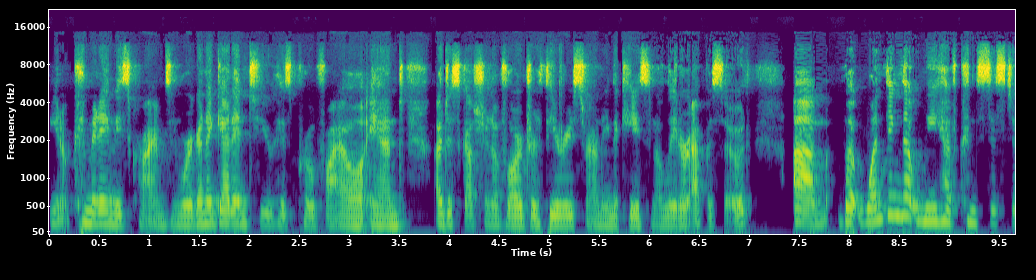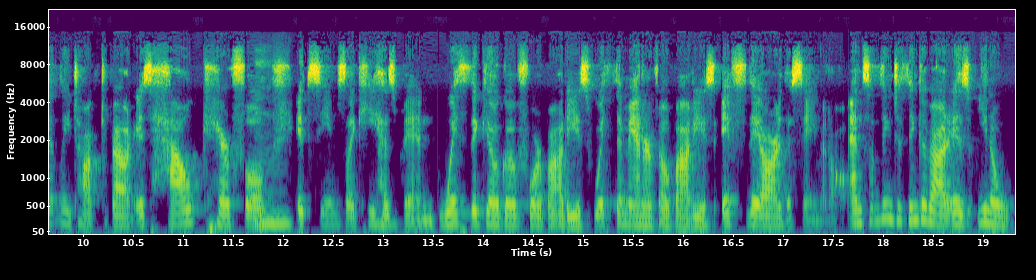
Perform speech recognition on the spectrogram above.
you know, committing these crimes and we're going to get into his profile and a discussion of larger theories surrounding the case in a later episode. Um, but one thing that we have consistently talked about is how careful Mhm. it seems like he has been with the Gilgo 4 bodies, with the Manorville bodies, if they are the same at all. And something to think about is, you know,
